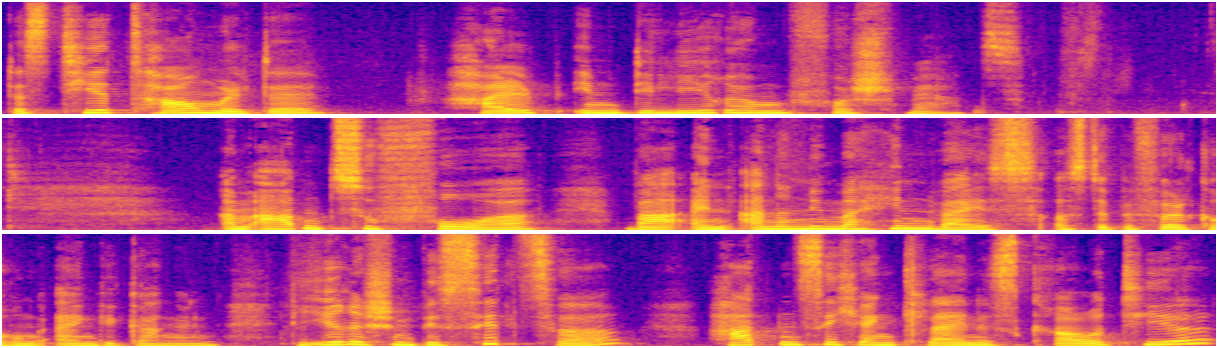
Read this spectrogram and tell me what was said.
Das Tier taumelte, halb im Delirium vor Schmerz. Am Abend zuvor war ein anonymer Hinweis aus der Bevölkerung eingegangen. Die irischen Besitzer hatten sich ein kleines Grautier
